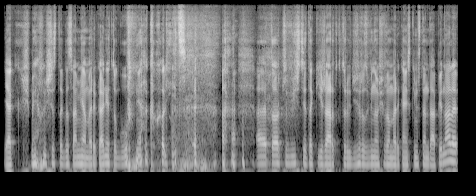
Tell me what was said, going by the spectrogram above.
jak śmieją się z tego sami Amerykanie, to głównie alkoholicy. To oczywiście taki żart, który gdzieś rozwinął się w amerykańskim stand-upie, no ale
